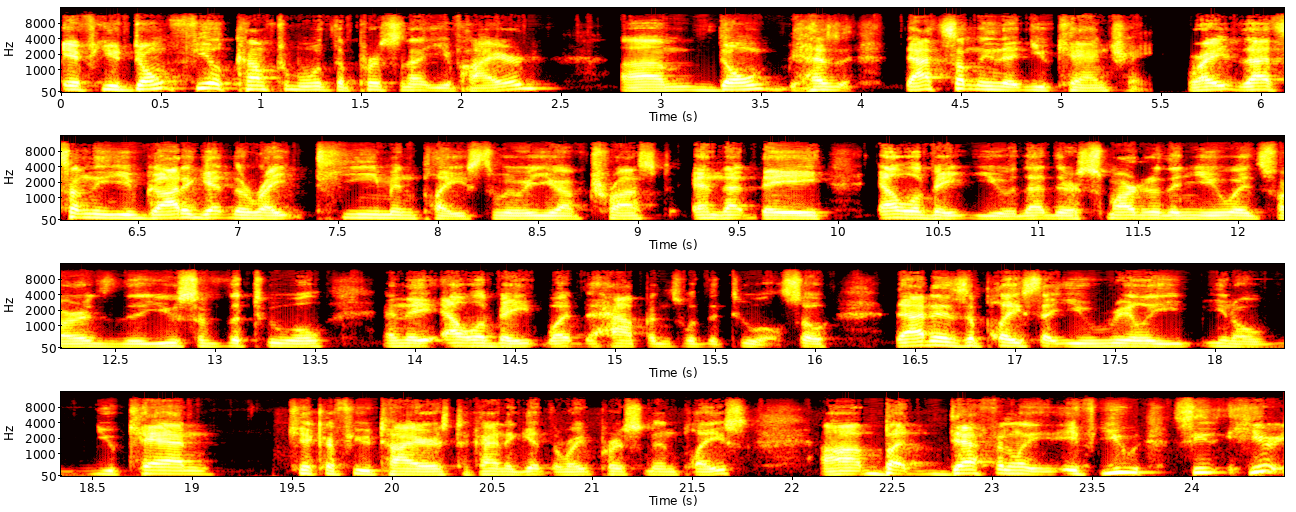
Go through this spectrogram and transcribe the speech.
if you don't feel comfortable with the person that you've hired, um, don't has that's something that you can change right? That's something you've got to get the right team in place where you have trust and that they elevate you that they're smarter than you as far as the use of the tool and they elevate what happens with the tool. So that is a place that you really you know you can kick a few tires to kind of get the right person in place. Uh, but definitely if you see here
